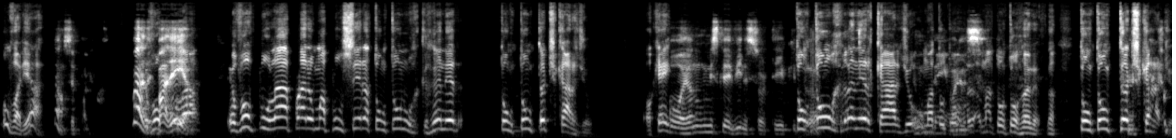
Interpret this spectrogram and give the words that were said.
Vamos variar? Não, você pode. Vale, eu, vou pular, eu vou pular para uma pulseira Tonton no Runner Tonton Touch Cardio. ok? Pô, eu não me inscrevi nesse sorteio. Tonton Runner Cardio, uma Tonton, uma Tonton Runner, não, Tonton Touch Cardio.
